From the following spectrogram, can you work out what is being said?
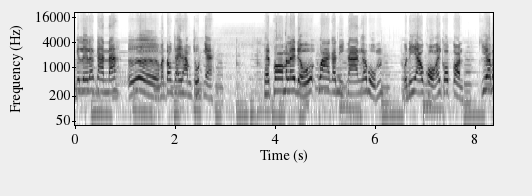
ไปเลยแล้วกันนะ เออ มันต้องใช้ทำชุดไง แพลตฟอร์มอะไรเดี๋ยวว่ากันอีกนานครับผม วันนี้เอาของให้ครบก่อน เคลียร์ไป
